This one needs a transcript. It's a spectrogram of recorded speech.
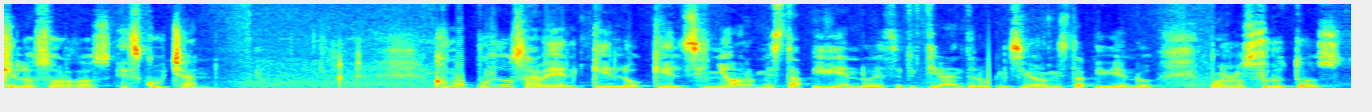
que los sordos escuchan. ¿Cómo puedo saber que lo que el Señor me está pidiendo es efectivamente lo que el Señor me está pidiendo? Por los frutos.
